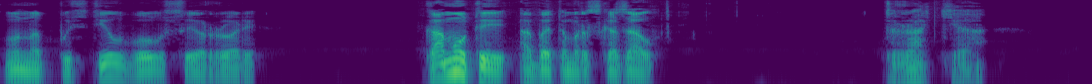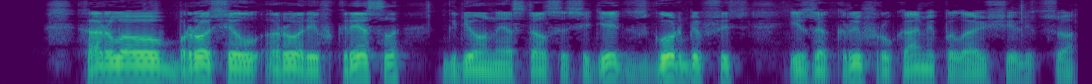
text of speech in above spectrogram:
Он отпустил волосы Рори. — Кому ты об этом рассказал? — Тракия. Харлоу бросил Рори в кресло, где он и остался сидеть, сгорбившись и закрыв руками пылающее лицо.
